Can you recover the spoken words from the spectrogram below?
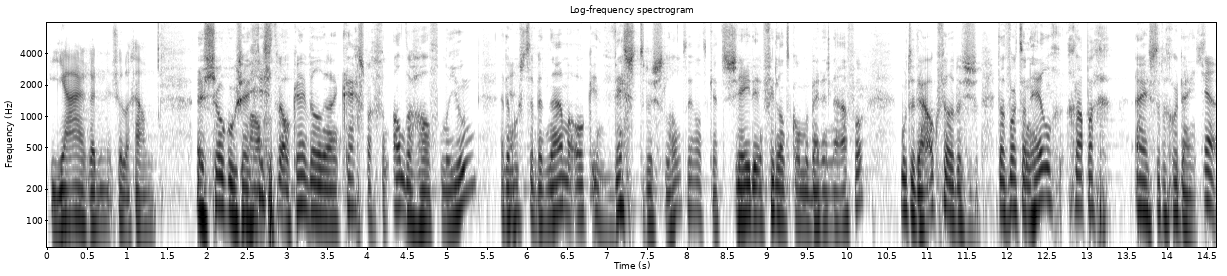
jaren zullen gaan en Shogu zei gisteren ook, hij wilde een krijgsmacht van anderhalf miljoen. En dan ja. moesten met name ook in West-Rusland, want kijk, Zweden en Finland komen bij de NAVO, moeten daar ook veel Russen. Dat wordt een heel grappig ijzeren gordijntje. Ja,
